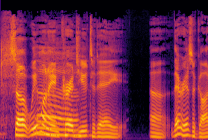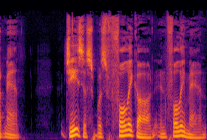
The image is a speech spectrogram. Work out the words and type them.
so we want to uh, encourage you today. Uh, there is a God Man. Jesus was fully God and fully man,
